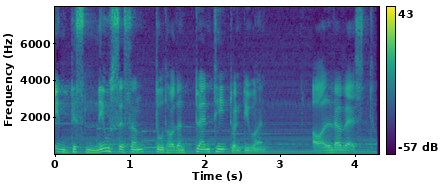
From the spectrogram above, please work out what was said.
in this new session 2020-21 all the best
